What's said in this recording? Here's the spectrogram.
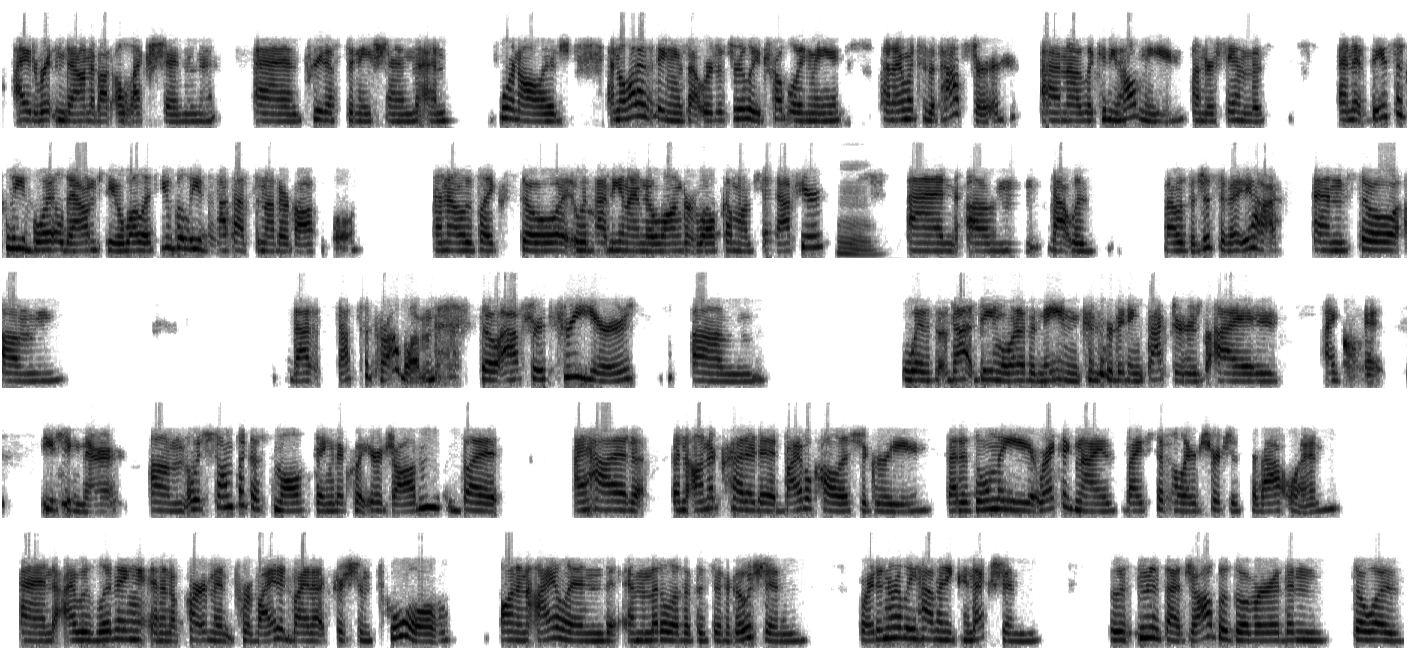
I had written down about election and predestination and foreknowledge and a lot of things that were just really troubling me. And I went to the pastor and I was like, Can you help me understand this? And it basically boiled down to, well, if you believe that, that's another gospel. And I was like, so would that mean I'm no longer welcome on staff here? Hmm. And um, that was that was the gist of it, yeah. And so um, that that's the problem. So after three years, um, with that being one of the main contributing factors, I I quit teaching there, um, which sounds like a small thing to quit your job, but I had an unaccredited Bible college degree that is only recognized by similar churches to that one. And I was living in an apartment provided by that Christian school on an island in the middle of the Pacific Ocean where I didn't really have any connections. So as soon as that job was over, then so was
